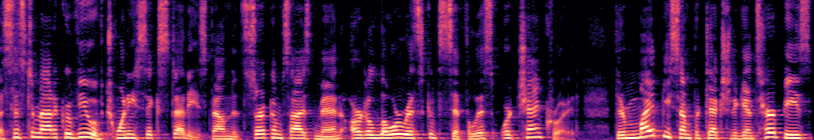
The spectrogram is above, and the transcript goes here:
A systematic review of 26 studies found that circumcised men are at a lower risk of syphilis or chancroid. There might be some protection against herpes,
